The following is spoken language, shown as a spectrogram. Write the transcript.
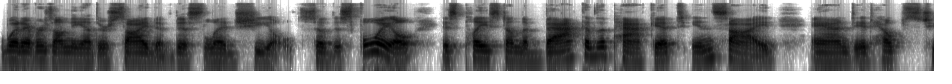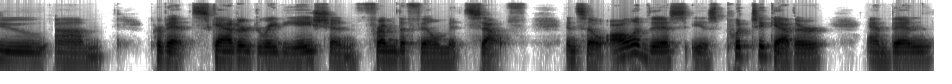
whatever's on the other side of this lead shield. So this foil is placed on the back of the packet inside and it helps to um, prevent scattered radiation from the film itself. And so all of this is put together and then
